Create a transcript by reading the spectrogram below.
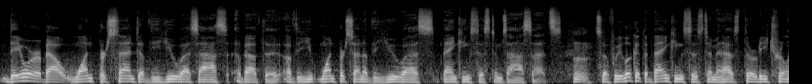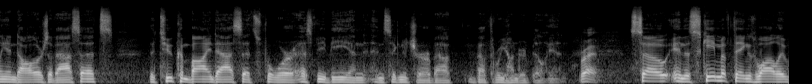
they were about one percent of the U.S. Ass- about the of the one percent of the U.S. banking system's assets. Hmm. So if we look at the banking system, it has 30 trillion dollars of assets. The two combined assets for SVB and, and Signature are about about 300 billion. Right. So in the scheme of things, while it,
